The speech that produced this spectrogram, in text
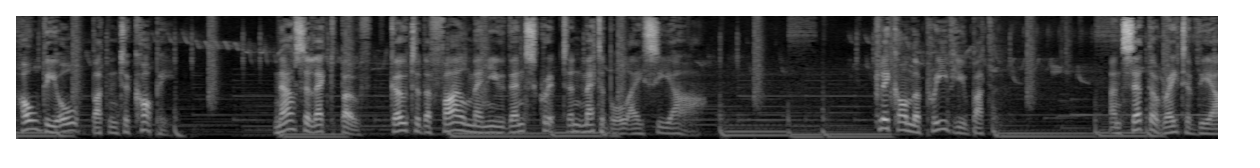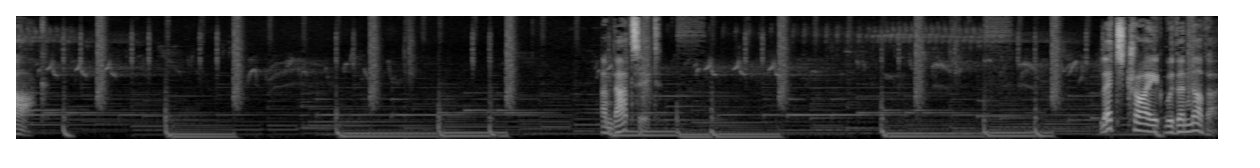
Hold the Alt button to copy. Now select both, go to the File menu then Script and Metaball ACR. Click on the Preview button and set the rate of the arc. And that's it. Let's try it with another.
